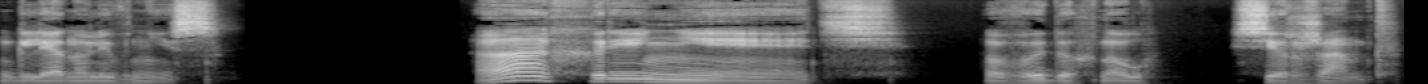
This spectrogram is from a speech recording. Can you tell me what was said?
глянули вниз. «Охренеть!» — выдохнул сержант.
